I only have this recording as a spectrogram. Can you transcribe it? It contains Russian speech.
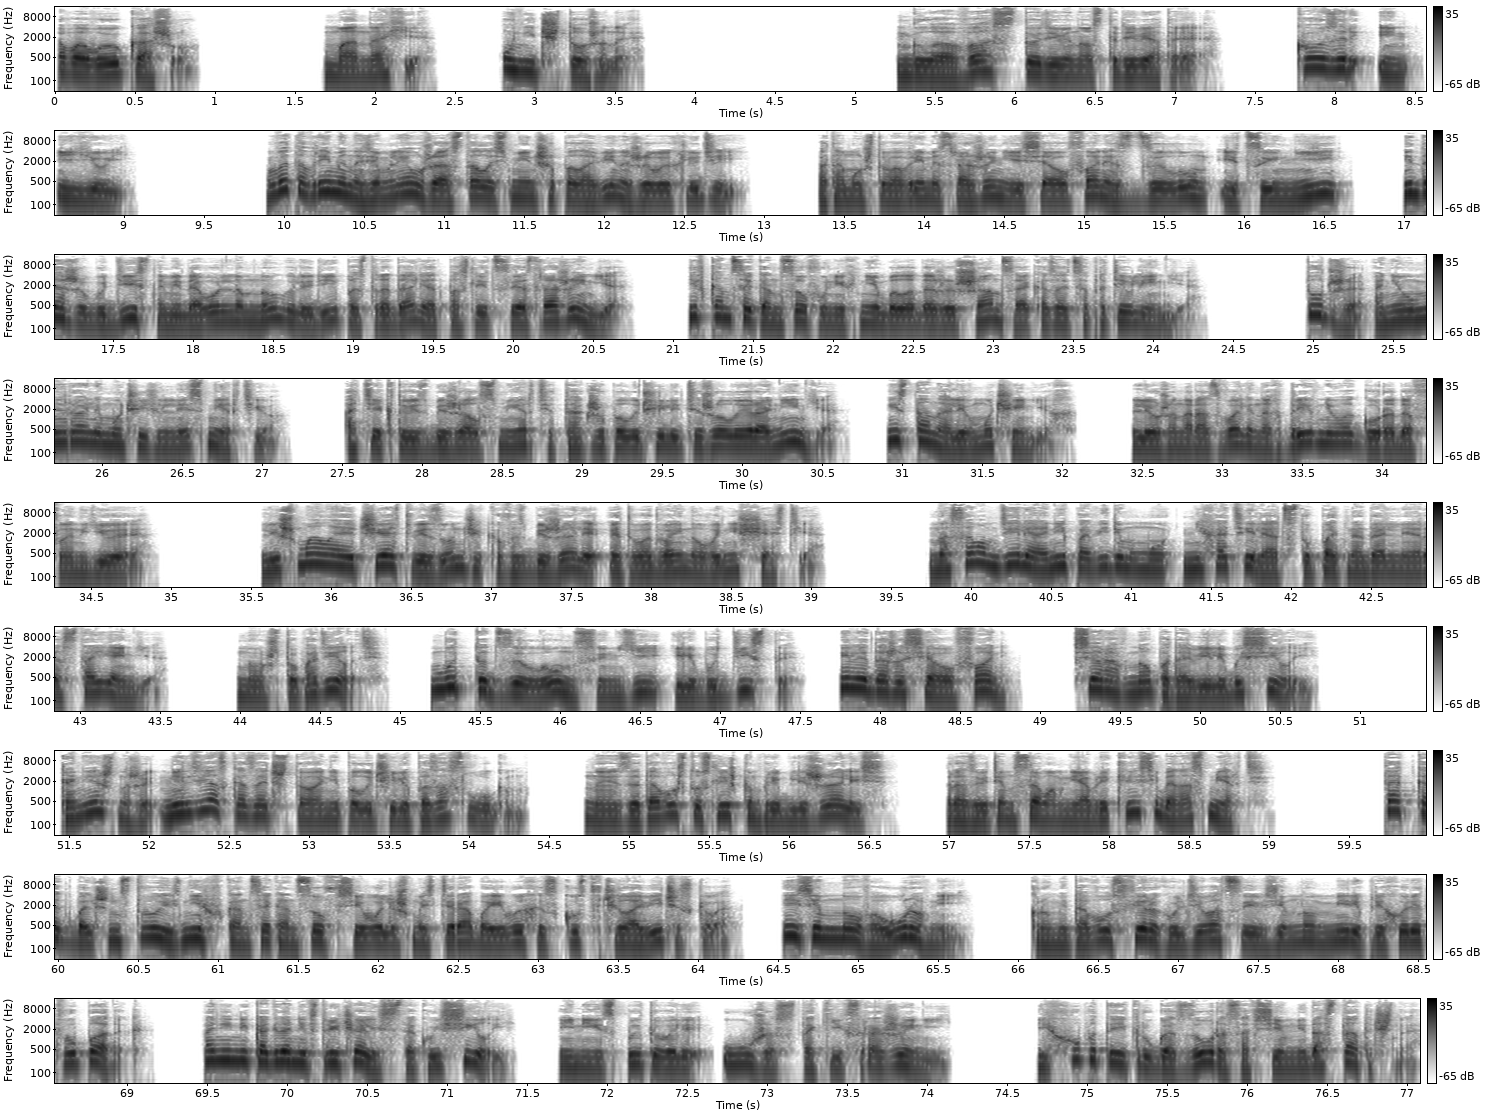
кровавую кашу. Монахи уничтожены. Глава 199. Козырь Инь и Юй. В это время на Земле уже осталось меньше половины живых людей, потому что во время сражения Сяофаня с Цзилун и Циньи и даже буддистами довольно много людей пострадали от последствий сражения, и в конце концов у них не было даже шанса оказать сопротивление. Тут же они умирали мучительной смертью, а те, кто избежал смерти, также получили тяжелые ранения и стонали в мучениях, лежа на развалинах древнего города Фэн-Юэ. Лишь малая часть везунчиков избежали этого двойного несчастья. На самом деле они, по-видимому, не хотели отступать на дальнее расстояние. Но что поделать, будь то Цзилун, Суньи или буддисты, или даже Сяо Фань, все равно подавили бы силой. Конечно же, нельзя сказать, что они получили по заслугам, но из-за того, что слишком приближались, разве тем самым не обрекли себя на смерть? Так как большинство из них в конце концов всего лишь мастера боевых искусств человеческого и земного уровней, кроме того, сфера культивации в земном мире приходит в упадок, они никогда не встречались с такой силой и не испытывали ужас таких сражений. Их опыта и кругозора совсем недостаточно.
